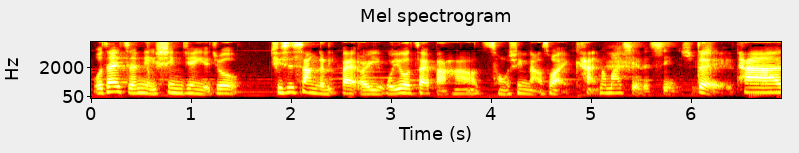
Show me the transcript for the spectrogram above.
我在整理信件，也就其实上个礼拜而已，我又再把它重新拿出来看。妈妈写的信是？对她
